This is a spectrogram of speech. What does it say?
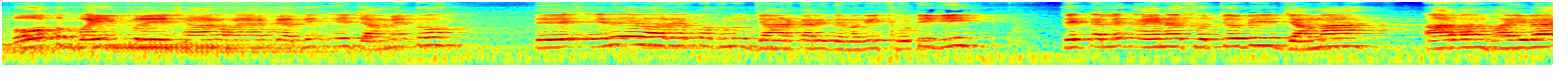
ਬਹੁਤ ਬਈ ਪਰੇਸ਼ਾਨ ਹੋਇਆ ਪਿਆ ਦੀ ਇਹ ਜਾਮੇ ਤੋਂ। ਤੇ ਇਹਦੇ ਬਾਰੇ ਆਪਾਂ ਤੁਹਾਨੂੰ ਜਾਣਕਾਰੀ ਦੇਵਾਂਗੇ ਛੋਟੀ ਜੀ। ਤੇ ਕੱਲੇ ਐ ਨਾ ਸੋਚੋ ਵੀ ਜਾਮਾ R15 ਹੈ,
